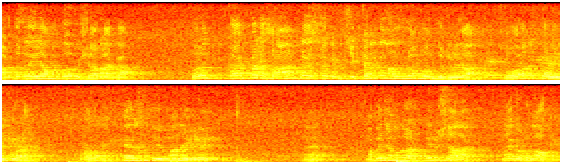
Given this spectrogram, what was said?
അടുത്ത ട്രെയിൽ നമുക്ക് ഉഷാറാക്കാം. ഒരു കുഴപ്പമില്ല സാധനം ടേസ്റ്റൊക്കെ ഒക്കെ ചിക്കനൊക്കെ നല്ലോണം വന്നിട്ടുള്ളതാ ചോറൊക്കെ കഴിഞ്ഞു ഇവിടെ. ചോറൊക്കെ ഏകദേശം തീരുമാനമായിക്കണേ. അപ്പം നമുക്ക് അടുത്തൊരു ഉഷാറാക്കാം. ആയിക്കോട്ടെ നോക്കാം.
